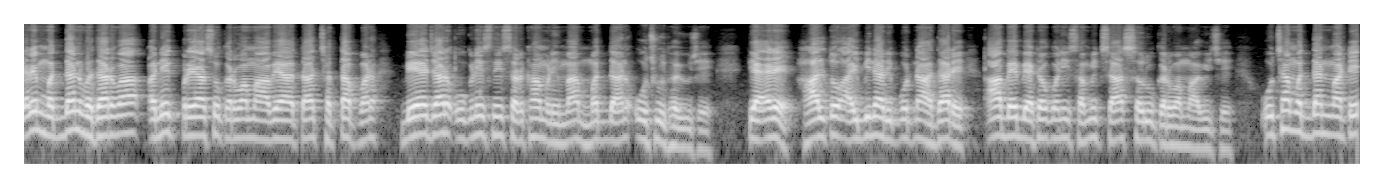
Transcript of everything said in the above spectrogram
ત્યારે મતદાન વધારવા અનેક પ્રયાસો કરવામાં આવ્યા હતા. છતાં પણ બે હજાર ઓગણીસની સરખામણીમાં મતદાન ઓછું થયું છે. ત્યારે હાલ તો આઈબીના રિપોર્ટના આધારે આ બે બેઠકોની સમીક્ષા શરૂ કરવામાં આવી છે. ઓછા મતદાન માટે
